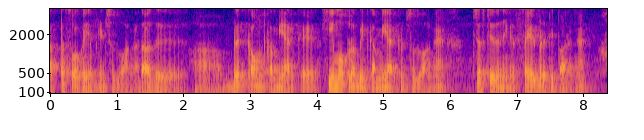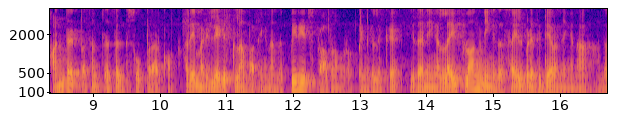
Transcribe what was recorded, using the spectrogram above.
ரத்த சோகை அப்படின்னு சொல்லுவாங்க. அதாவது பிளட் கவுண்ட் கம்மியாக இருக்குது ஹீமோக்ளோபின் கம்மியாக இருக்குன்னு சொல்லுவாங்க. ஜஸ்ட் இதை நீங்கள் செயல்படுத்தி பாருங்கள் ஹண்ட்ரட் பர்சன்ட் ரிசல்ட் சூப்பராக இருக்கும். அதே மாதிரி லேடிஸ்க்கெலாம் பார்த்தீங்கன்னா அந்த பீரியட்ஸ் ப்ராப்ளம் வரும் பெண்களுக்கு. இதை நீங்கள் லைஃப் லாங் நீங்கள் இதை செயல்படுத்திகிட்டே வந்தீங்கன்னா அந்த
